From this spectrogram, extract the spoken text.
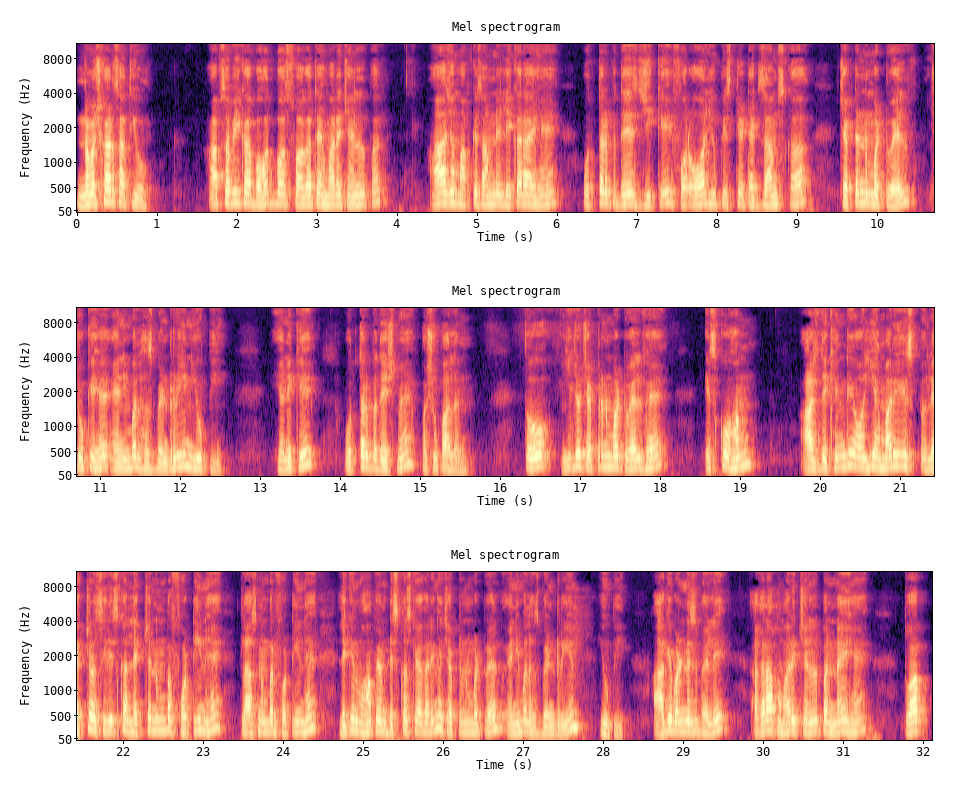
नमस्कार साथियों, आप सभी का बहुत बहुत स्वागत है हमारे चैनल पर। आज हम आपके सामने लेकर आए हैं Uttar Pradesh GK for all UP state exams का चैप्टर नंबर ट्वेल्व, जो कि है एनिमल हस्बेंड्री इन यूपी, यानी कि उत्तर प्रदेश में पशुपालन। तो ये जो चैप्टर नंबर ट्वेल्व है, इसको हम आज देखेंगे और ये हमारी इस लेक्चर सीरीज़ का लेक्चर नंबर फोर्टीन है, क्लास नंबर फोर्टीन है, लेकिन वहाँ पे हम डिस्कस क्या करेंगे? Chapter number twelve, animal husbandry in UP. आगे बढ़ने से पहले अगर आप हमारे चैनल पर नए हैं तो आप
